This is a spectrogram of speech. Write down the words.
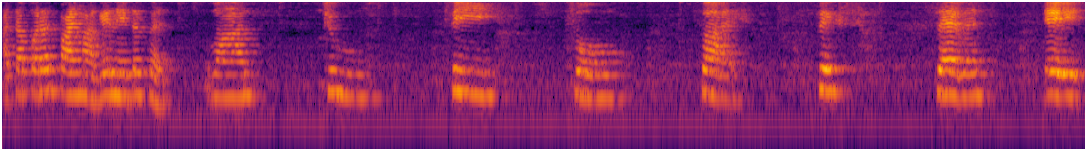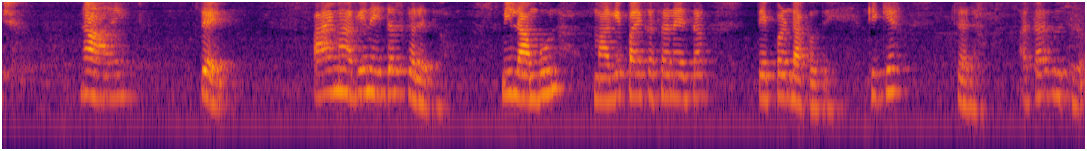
आता परत पाय मागे नेतच करायचं one two three four five six seven eight नाही. ते. पाय मागे नेतच करायचं. मी लांबून मागे पाय कसा न्यायचा ते पण दाखवते. ठीक आहे? चला आता दुसरं.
